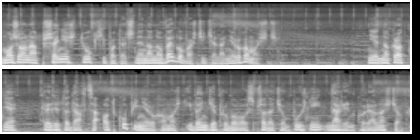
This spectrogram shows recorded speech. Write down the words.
może ona przenieść dług hipoteczny na nowego właściciela nieruchomości. Niejednokrotnie kredytodawca odkupi nieruchomość i będzie próbował sprzedać ją później na rynku realnościowym.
